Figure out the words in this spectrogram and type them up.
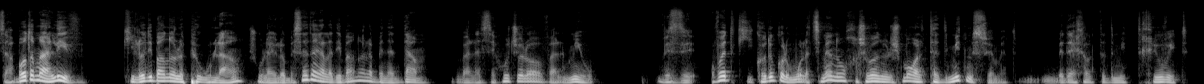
זה הרבה יותר מעליב, כי לא דיברנו על הפעולה, שאולי לא בסדר, אלא דיברנו על הבן אדם, ועל הזהות שלו ועל מי הוא. וזה עובד כי קודם כל מול עצמנו חשוב לנו לשמור על תדמית מסוימת, בדרך כלל תדמית חיובית.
